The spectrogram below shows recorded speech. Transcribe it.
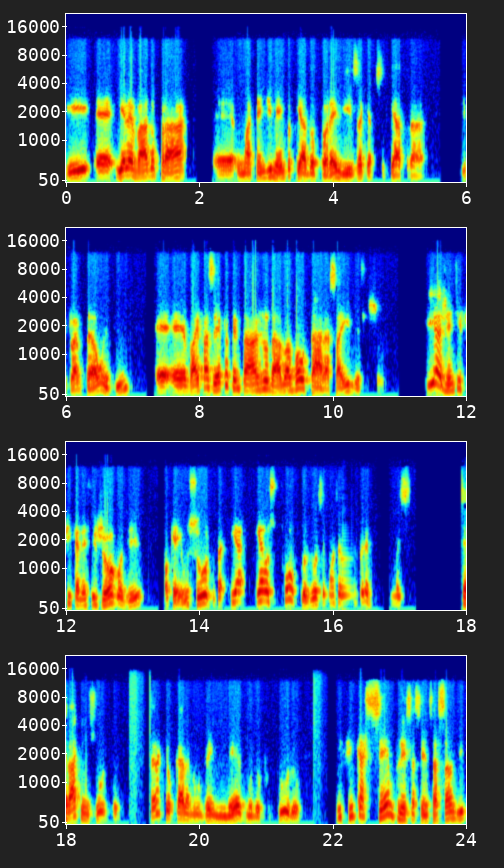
e, é, e é levado para é, um atendimento que a doutora Elisa, que é a psiquiatra de plantão, enfim, é, é vai fazer para tentar ajudá-lo a voltar, a sair desse surto. E a gente fica nesse jogo de, ok, um surto, tá, e, a, e aos poucos você consegue, mas será que um surto? Será que o cara não vem mesmo do futuro? E fica sempre essa sensação de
